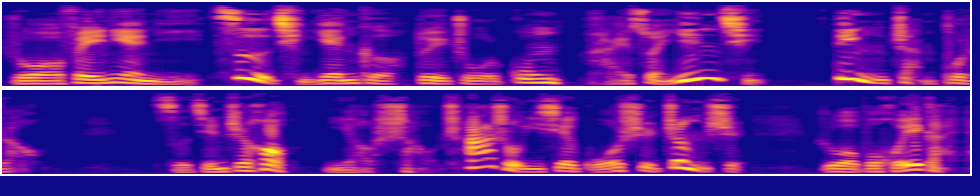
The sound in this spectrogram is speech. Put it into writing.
若非念你自请阉割，对主公还算殷勤，定斩不饶。”自今之后，你要少插手一些国事政事。若不悔改，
